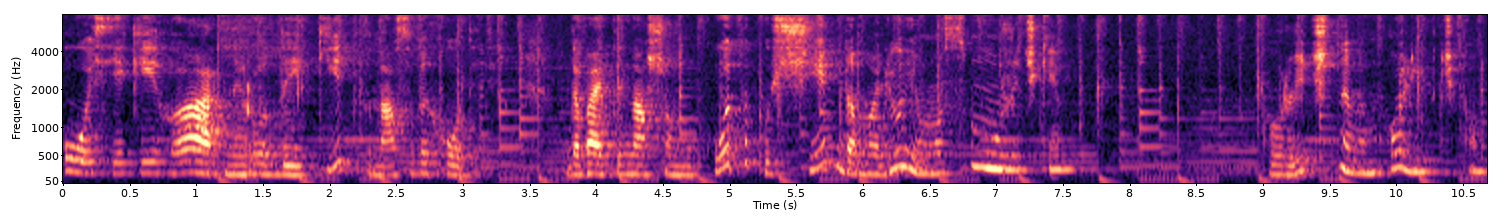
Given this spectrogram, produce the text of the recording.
Ось який гарний рудий кіт в нас виходить. Давайте нашому котику ще домалюємо смужечки коричневим олівчиком.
